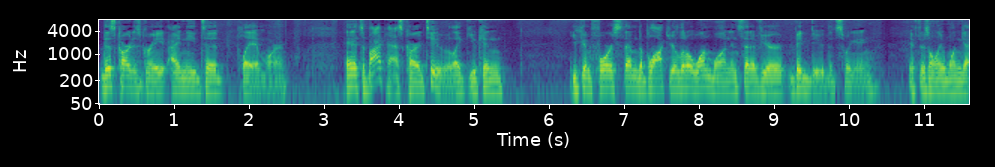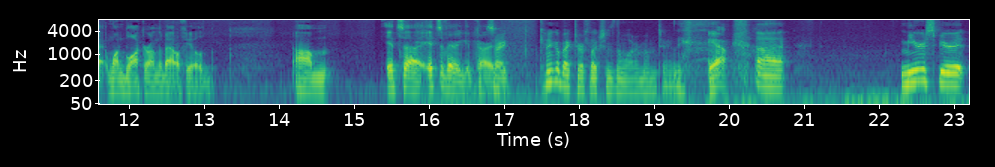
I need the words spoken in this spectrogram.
this card is great. I need to play it more. And it's a bypass card too. Like you can you can force them to block your little one one instead of your big dude that's swinging. If there's only one guy, one blocker on the battlefield. Um, it's a it's a very good card. Sorry, can I go back to Reflections in the Water momentarily? Yeah. Mirror Spirit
